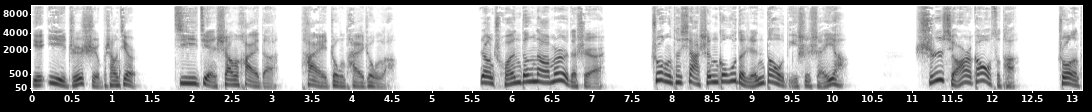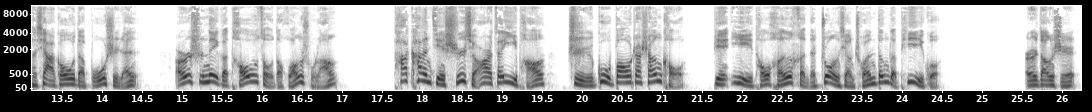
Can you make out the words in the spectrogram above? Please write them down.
也一直使不上劲儿，肌腱伤害的太重太重了。让传灯纳闷的是，撞他下深沟的人到底是谁呀？石小二告诉他，撞他下沟的不是人，而是那个逃走的黄鼠狼。他看见石小二在一旁只顾包扎伤口。便一头狠狠的撞向船灯的屁股，而当时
